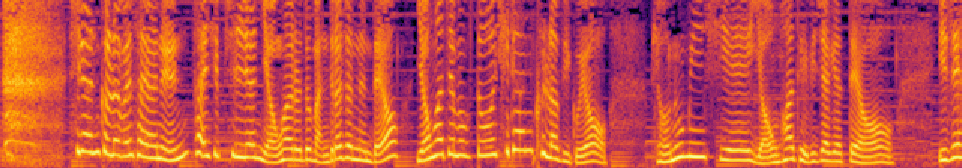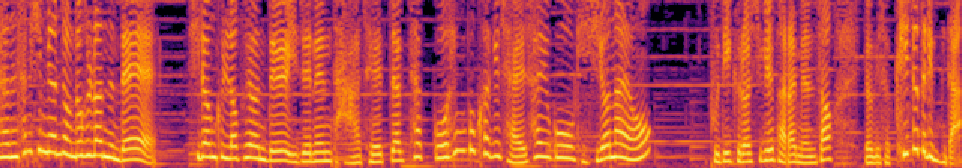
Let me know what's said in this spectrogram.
실현 클럽의 사연은 87년 영화로도 만들어졌는데요. 영화 제목도 실현 클럽이고요. 변호민 씨의 영화 데뷔작이었대요. 이제 한 30년 정도 흘렀는데 실현 클럽 회원들 이제는 다 제 짝 찾고 행복하게 잘 살고 계시려나요? 부디 그러시길 바라면서 여기서 퀴즈 드립니다.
